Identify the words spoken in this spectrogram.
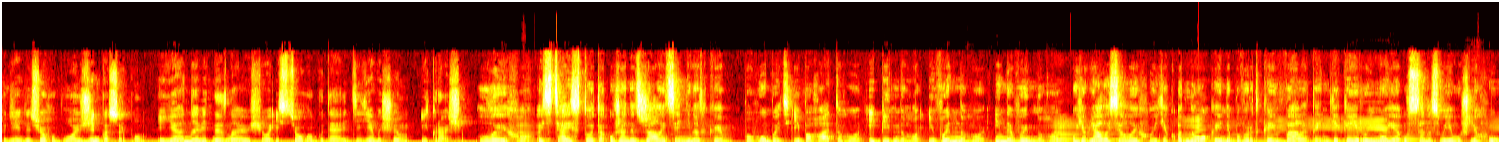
тоді для цього була жінка з серпом. І я навіть не знаю, що із цього буде дієвішим і кращим. Лихо, ось ця істота уже не зжалиться ні над ким, погубить і багатого, і бідного, і винного, і невинного. Уявлялося лихо як одноокий неповороткий велетень, який руйнує усе на своєму шляху,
